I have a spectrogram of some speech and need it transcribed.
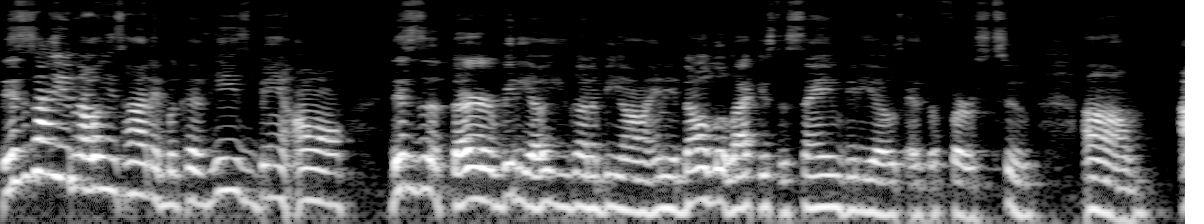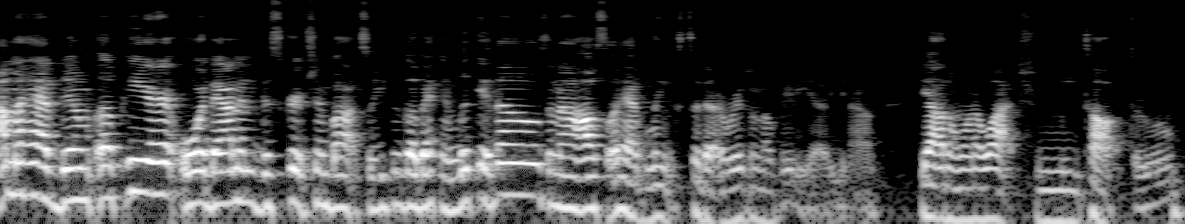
This is how you know he's haunted because he's been on, this is the third video he's going to be on and it don't look like it's the same videos as the first two. Um, I'm going to have them up here or down in the description box so you can go back and look at those. And I also have links to the original video, you know, if y'all don't want to watch me talk through them.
